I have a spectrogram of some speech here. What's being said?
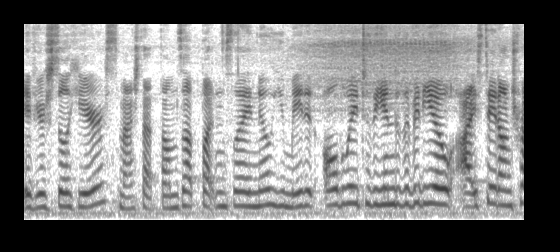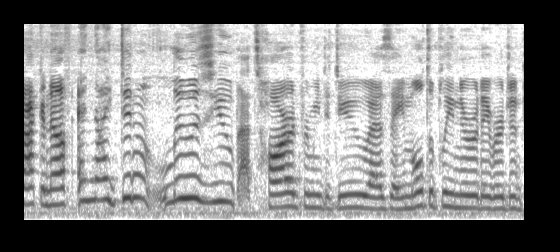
If you're still here, smash that thumbs up button so that I know you made it all the way to the end of the video. I stayed on track enough and I didn't lose you. That's hard for me to do as a multiply neurodivergent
